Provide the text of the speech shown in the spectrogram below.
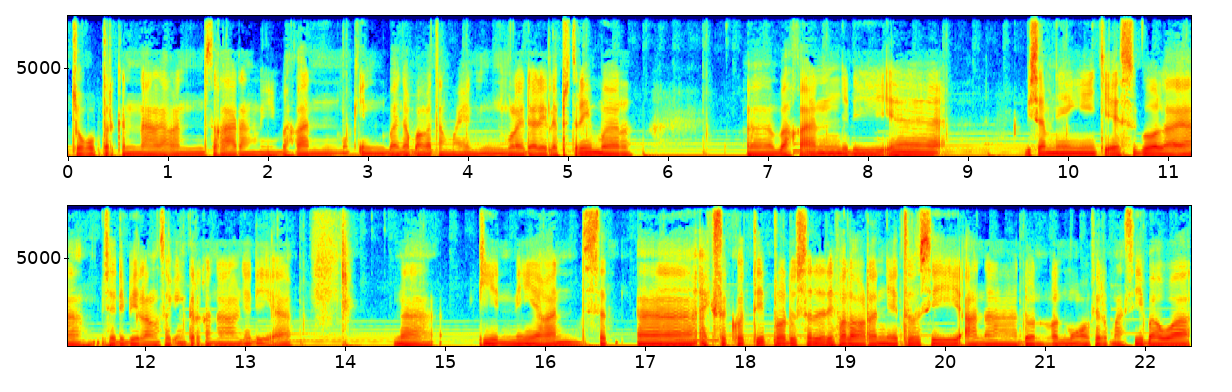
cukup terkenal kan sekarang nih. Bahkan mungkin banyak banget yang main mulai dari live streamer uh, bahkan jadi ya bisa menyaingi CS:GO lah ya, bisa dibilang saking terkenalnya dia. Nah, kini ya kan set, uh, eksekutif produser dari Valorant yaitu si Ana Download mengonfirmasi bahwa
